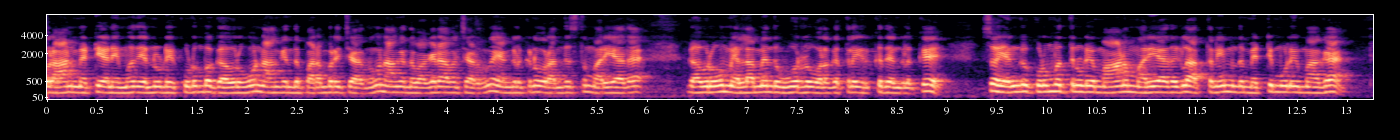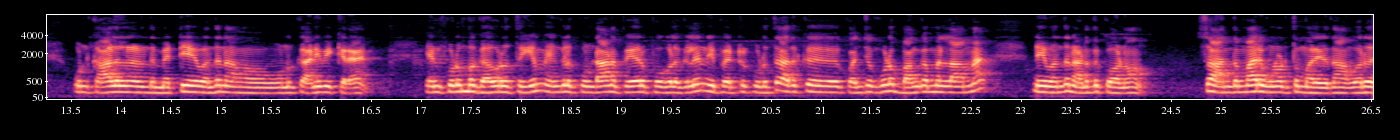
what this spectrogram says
ஒரு ஆண் மெட்டி அணியும் போது என்னுடைய குடும்ப கௌரவம் நாங்கள் இந்த பரம்பரை சார்ந்தவங்க நாங்கள் இந்த வகைடாவை சார்ந்தவங்க எங்களுக்குன்னு ஒரு அந்தஸ்து மரியாதை கௌரவம் எல்லாமே இந்த ஊரில் உலகத்தில் இருக்குது எங்களுக்கு. ஸோ எங்கள் குடும்பத்தினுடைய மானம் மரியாதைகள் அத்தனையும் இந்த மெட்டி மூலியமாக உன் காலில் இருந்த மெட்டியை வந்து நான் உனக்கு அணிவிக்கிறேன். என் குடும்ப கௌரவத்தையும் எங்களுக்கு உண்டான பேர் புகழுகளையும் நீ பெற்றுக் கொடுத்து அதுக்கு கொஞ்சம் கூட பங்கம் இல்லாமல் நீ வந்து நடந்துக்கோணும். ஸோ அந்த மாதிரி உணர்த்தும் மாதிரி தான் ஒரு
